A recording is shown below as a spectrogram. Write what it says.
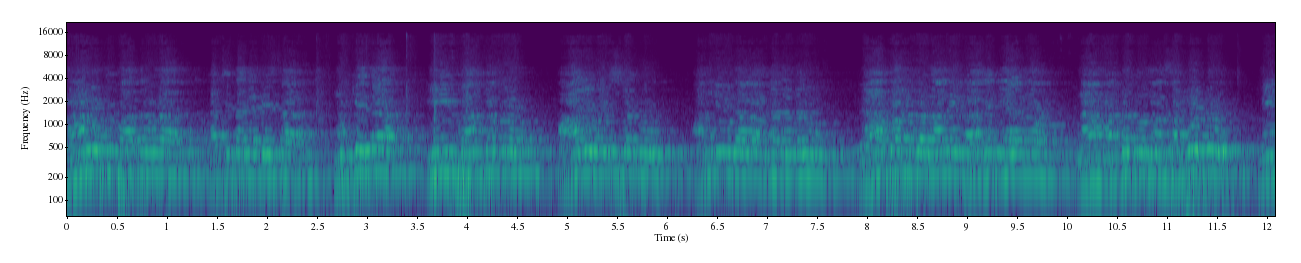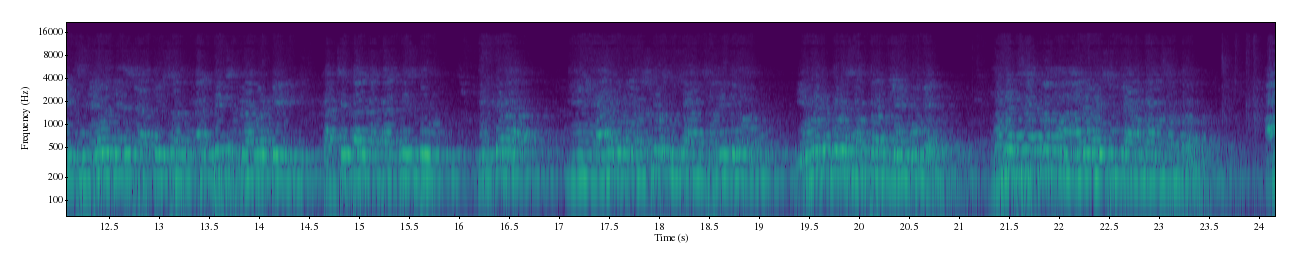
నా పాత్ర కూడా ఖచ్చితంగా చేస్తా. ముఖ్యంగా ఈ ప్రాంతంలో ఆది వయసులకు అన్ని విధాల అండదండలు వ్యాపారంలో కానీ రాజకీయాల్లో నా మద్దతు నా సపోర్టు మీకు సేవ చేసే అదృష్టం కల్పించింది కాబట్టి ఖచ్చితంగా కల్పిస్తూ ఇక్కడ ఈ ఆరుగురు లక్షల స్వామి సన్నిధిలో ఎవరికి కూడా సత్రం లేకుండే. మొదటి సత్రం మా ఆర్యవైశ్య అన్నదాన సత్రం. ఆ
